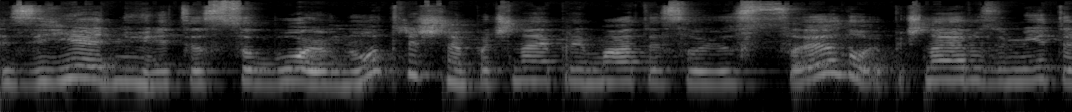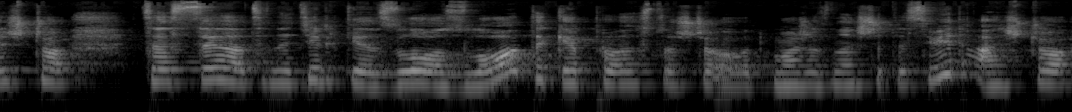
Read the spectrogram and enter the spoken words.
з'єднюється з собою внутрішньо, починає приймати свою силу і починає розуміти, що ця сила це не тільки зло-зло, таке просто, що от може знищити світ, а що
